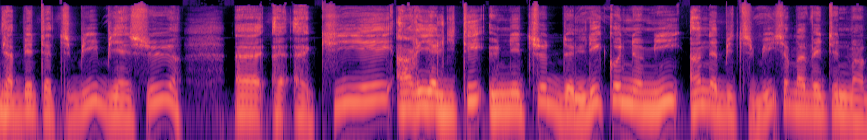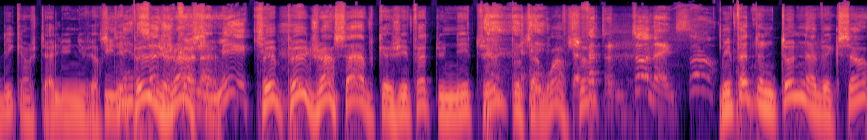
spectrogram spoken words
À Tibi, bien sûr, euh, euh, euh, qui est en réalité une étude de l'économie en Abitibi. Ça m'avait été demandé quand j'étais à l'université. Peu, de gens savent, économique? peu, peu de gens savent que j'ai fait une étude pour savoir ça. fait une tonne avec ça. J'ai fait une tourne avec ça.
